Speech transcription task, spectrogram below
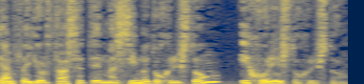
Εάν θα γιορτάσετε μαζί με τον Χριστό ή χωρίς τον Χριστό.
